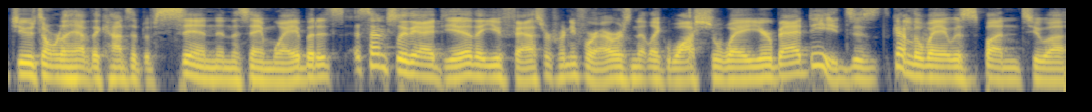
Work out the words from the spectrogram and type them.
Jews don't really have the concept of sin in the same way, but it's essentially the idea that you fast for 24 hours and it like washes away your bad deeds is kind of the way it was spun to, uh,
